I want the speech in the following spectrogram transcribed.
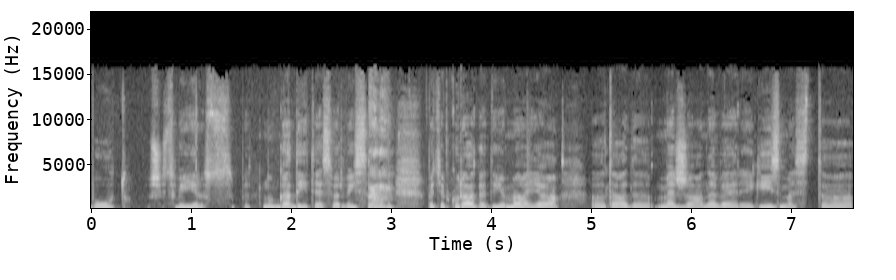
būtu šis vīrus. Bet, nu, gadīties var visādi. Bet, jebkurā gadījumā, jā, tāda mežā nevērīgi izmesta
